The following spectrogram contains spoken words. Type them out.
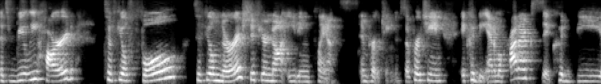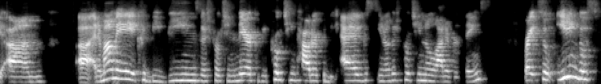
It's really hard to feel full, to feel nourished if you're not eating plants and protein. So protein, it could be animal products. It could be um, uh, edamame. It could be beans. There's protein in there. It could be protein powder. It could be eggs. You know, there's protein in a lot of different things, right? So eating those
